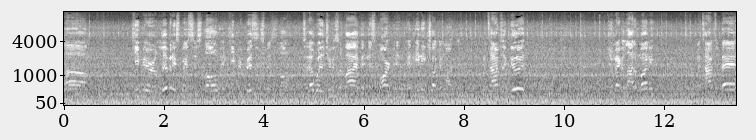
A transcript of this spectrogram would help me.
Um, keep your living expenses low and keep your business expenses low, so that way that you can survive in this market and any trucking market. When times are good, you'll make a lot of money. When times are bad,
